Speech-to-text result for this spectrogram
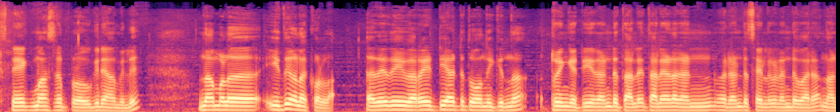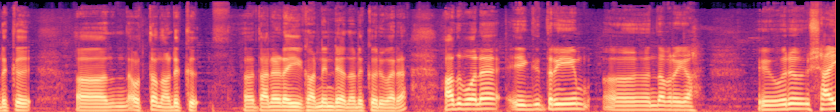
സ്നേക്ക് മാസ്റ്റർ പ്രോഗ്രാമിൽ നമ്മൾ ഇത് കണക്കുള്ള അതായത് ഈ വെറൈറ്റി ആയിട്ട് തോന്നിക്കുന്ന ട്രിങ്കറ്റ് ഈ രണ്ട് തല തലയുടെ രണ്ട് രണ്ട് സൈഡിൽ രണ്ട് വര നടുക്ക് ഒത്ത നടുക്ക് തലയുടെ ഈ കണ്ണിന്റെ നടുക്കൊരു വര. അതുപോലെ ഇത്രയും എന്താ പറയുക ഒരു ഷൈ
